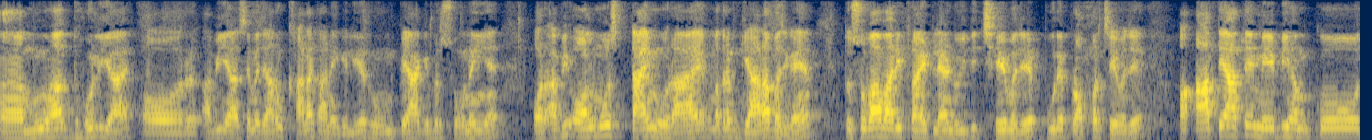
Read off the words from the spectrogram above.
मुँह हाथ धो लिया है और अभी यहाँ से मैं जा रहा हूँ खाना खाने के लिए। रूम पे आके फिर सोना ही है। और अभी ऑलमोस्ट टाइम हो रहा है मतलब 11 बज गए हैं। तो सुबह हमारी फ़्लाइट लैंड हुई थी 6 बजे, पूरे प्रॉपर 6 बजे। और आते आते मे भी हमको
